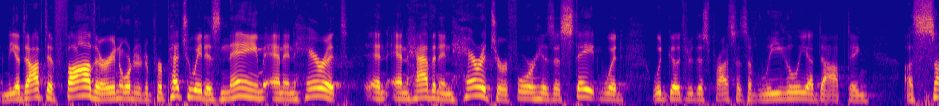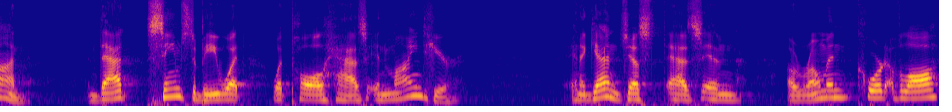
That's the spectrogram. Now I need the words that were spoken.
And the adoptive father, in order to perpetuate his name and inherit and, and have an inheritor for his estate, would, would go through this process of legally adopting a son. And that seems to be what, what Paul has in mind here. And again, just as in a Roman court of law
